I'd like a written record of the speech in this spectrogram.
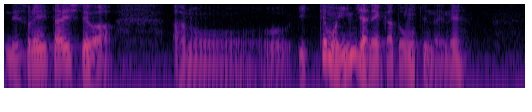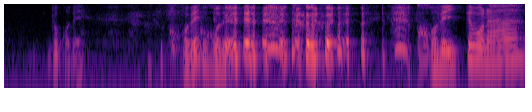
でそれに対してはあの言ってもいいんじゃねえかと思ってんだよね。どこで？ここで？ここで？ここで言ってもな。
